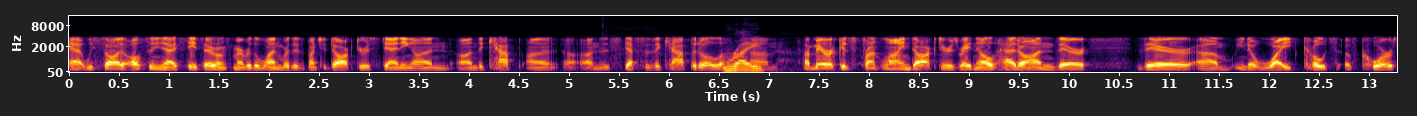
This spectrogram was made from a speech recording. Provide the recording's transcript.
uh, we saw also in the United States. I don't remember the one where there's a bunch of doctors standing on on the cap on on the steps of the Capitol. Right. Um, America's frontline doctors, right? And they all had on their their um, you know white coats, of course,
